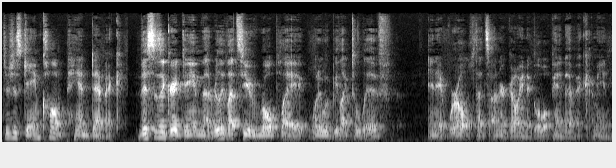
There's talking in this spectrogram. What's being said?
There's this game called Pandemic. This is a great game that really lets you role play what it would be like to live in a world that's undergoing a global pandemic. I mean,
